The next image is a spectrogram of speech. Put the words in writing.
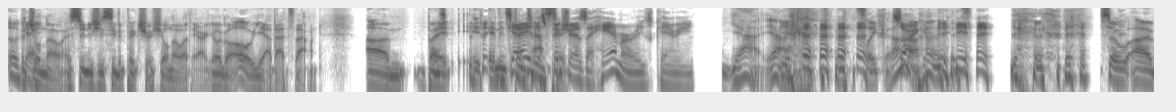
Okay. But you'll know as soon as you see the pictures, you'll know what they are. You'll go, oh yeah, that's that one. Um, but the, it, and it's guy fantastic. in this picture has a hammer he's carrying. Yeah, yeah. it's like oh, sorry. It's, so, uh,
